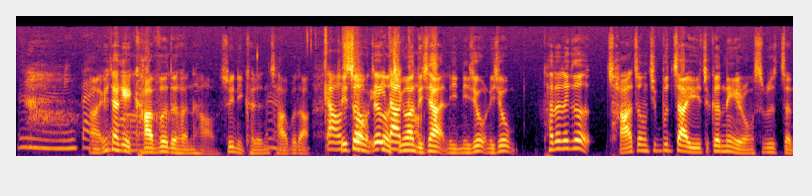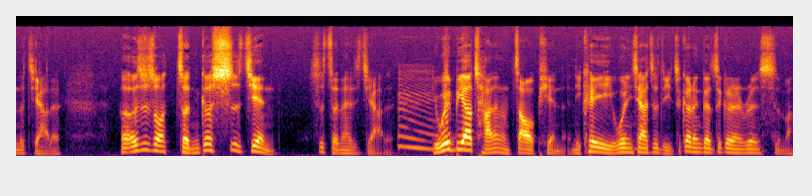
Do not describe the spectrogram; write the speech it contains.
嗯，明白。啊，因为他可以 cover 的很好，所以你可能查不到。所以这种这种情况底下，你你就你就他的那个查证就不在于这个内容是不是真的假的，而是说整个事件。是真的还是假的？嗯，你未必要查那种照片的，你可以问一下自己，这个人跟这个人认识吗？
